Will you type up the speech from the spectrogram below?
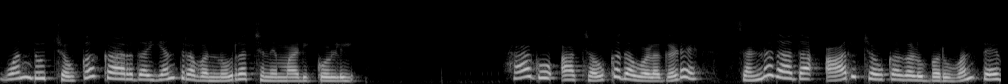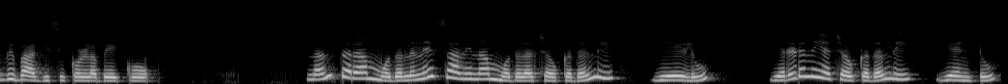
ಒಂದು ಚೌಕಾಕಾರದ ಯಂತ್ರವನ್ನು ರಚನೆ ಮಾಡಿಕೊಳ್ಳಿ. ಹಾಗೂ ಆ ಚೌಕದ ಒಳಗಡೆ ಸಣ್ಣದಾದ ಆರು ಚೌಕಗಳು ಬರುವಂತೆ ವಿಭಾಗಿಸಿಕೊಳ್ಳಬೇಕು. ನಂತರ ಮೊದಲನೇ ಸಾಲಿನ ಮೊದಲ ಚೌಕದಲ್ಲಿ ಏಳು, ಎರಡನೆಯ ಚೌಕದಲ್ಲಿ ಎಂಟು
